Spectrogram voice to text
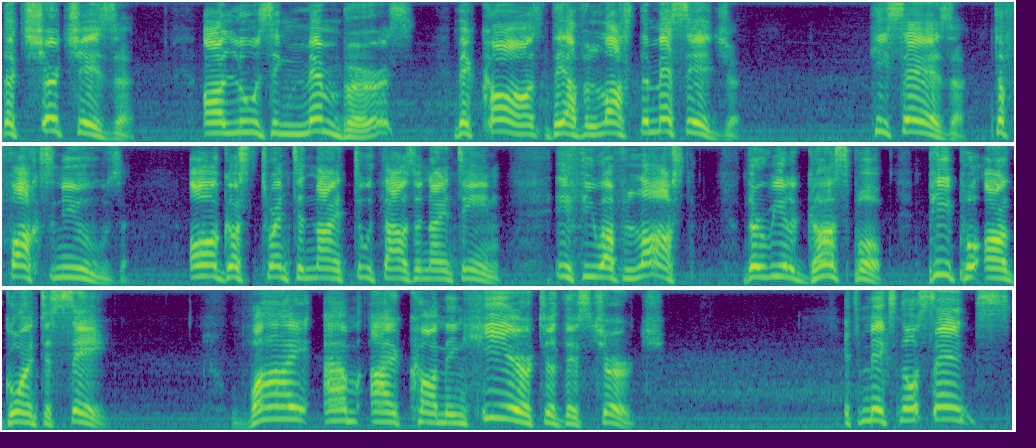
the churches are losing members because they have lost the message. He says to Fox News, August 29, 2019, if you have lost the real gospel, people are going to say, Why am I coming here to this church? It makes no sense.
